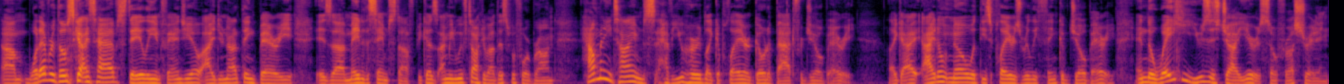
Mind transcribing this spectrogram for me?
Um, whatever those guys have, Staley and Fangio, I do not think Barry is uh, made of the same stuff because I mean we've talked about this before, Braun. How many times have you heard like a player go to bat for Joe Barry? Like I, I don't know what these players really think of Joe Barry. And the way he uses Jaire is so frustrating,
